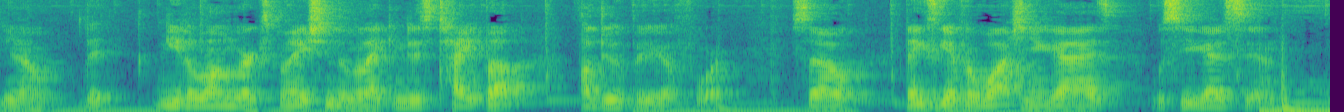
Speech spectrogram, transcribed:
you know, that need a longer explanation, then I can just type up, I'll do a video for it. So thanks again for watching you guys. We'll see you guys soon.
